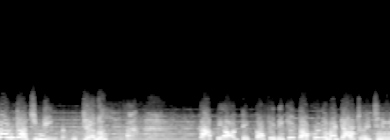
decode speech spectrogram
ডোন্ট টাচ মি কেন? কাপে অর্ধেক কফি দেখে তখন আমার ডাউট হয়েছিল।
